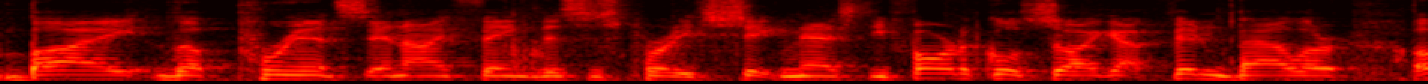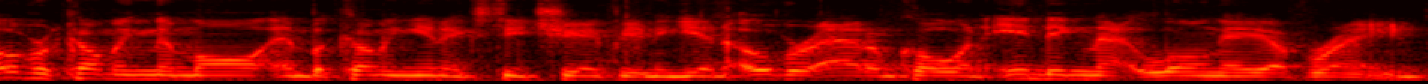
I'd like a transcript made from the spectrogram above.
by the Prince. And I think this is pretty sick, nasty farticle. So I got Finn Balor overcoming them all and becoming NXT NXT Champion again over Adam Cole and ending that long AF reign.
